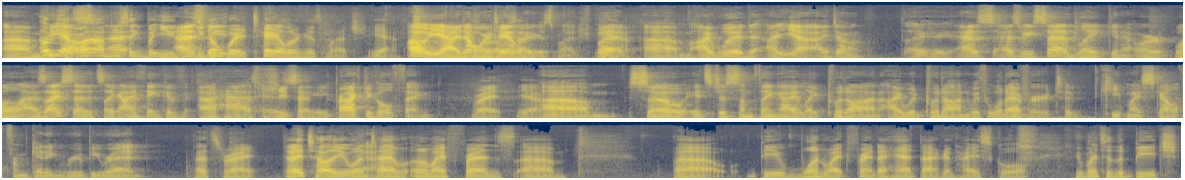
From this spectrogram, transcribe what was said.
Um, oh yeah, well, I'm just saying, but you, you don't we- wear tailoring as much. Yeah. Oh yeah, I don't wear tailoring as much, but um, I would. I, yeah, I don't. I, as as we said, like you know, or well, as I said, it's like I think of a hat as a practical thing. Right. Yeah. Um, so it's just something I like put on. I would put on with whatever to keep my scalp from getting ruby red. That's right. Did I tell you one Yeah. time one of my friends, um, uh, the one white friend I had back in high school, we went to the beach,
